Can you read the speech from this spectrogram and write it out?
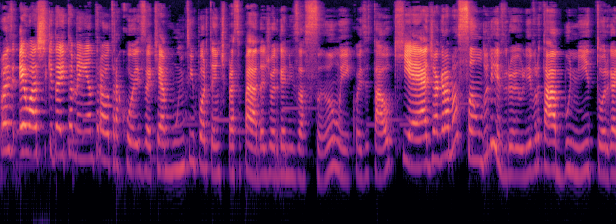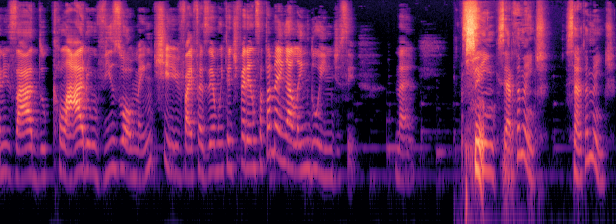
Mas eu acho que daí também entra outra coisa que é muito importante pra essa parada de organização e coisa e tal, que é a diagramação do livro. O livro tá bonito, organizado, claro, visualmente, vai fazer muita diferença também, além do índice, né? Sim. certamente. Certamente.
